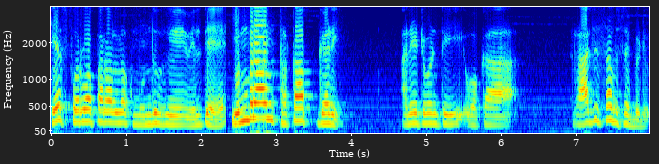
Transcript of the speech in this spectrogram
కేసు పూర్వపరాల్లోకి ముందుకు వెళ్తే ఇమ్రాన్ ప్రతాప్ గడి అనేటువంటి ఒక రాజ్యసభ సభ్యుడు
